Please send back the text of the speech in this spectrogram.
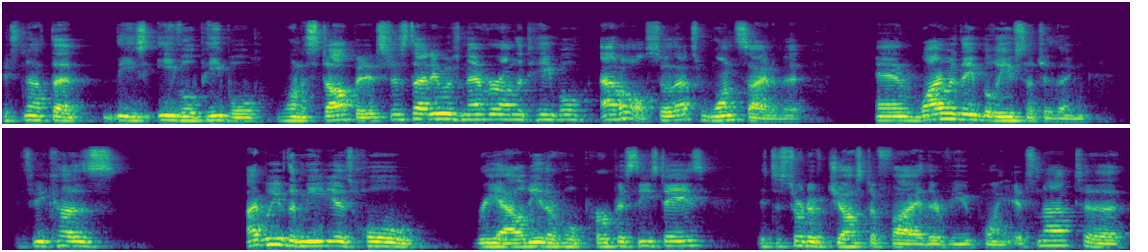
it's not that these evil people want to stop it. It's just that it was never on the table at all. So that's one side of it. And why would they believe such a thing? It's because I believe the media's whole reality, their whole purpose these days, is to sort of justify their viewpoint. It's not to,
